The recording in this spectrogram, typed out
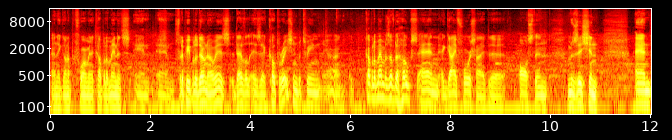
and they're going to perform in a couple of minutes. And um, for the people who don't know, is Devil is a cooperation between a couple of members of the Hoax and a Guy Forsyth, the Austin musician. And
